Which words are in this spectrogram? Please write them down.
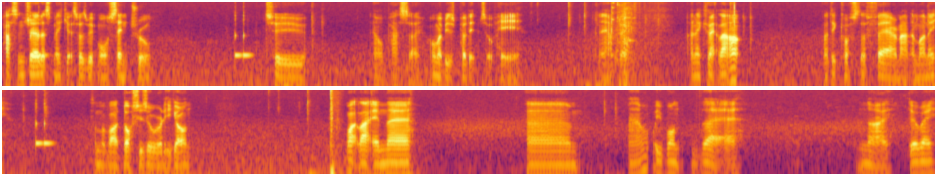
Passenger, let's make it, I suppose, a bit more central to El Paso. Or maybe just put it sort of here. There we go. And then connect that up. That did cost a fair amount of money. Some of our dosh is already gone. Whack that in there. Um, now what we want there. No, do we?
